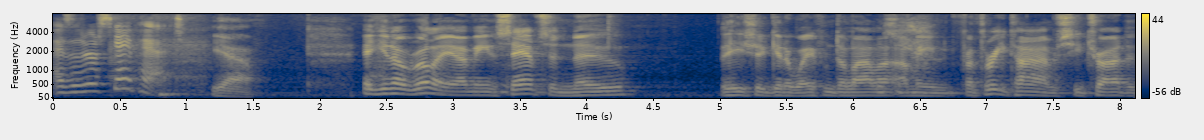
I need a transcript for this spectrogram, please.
as their escape hatch. yeah and you know really i mean samson knew that he should get away from delilah i mean for three times she tried to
